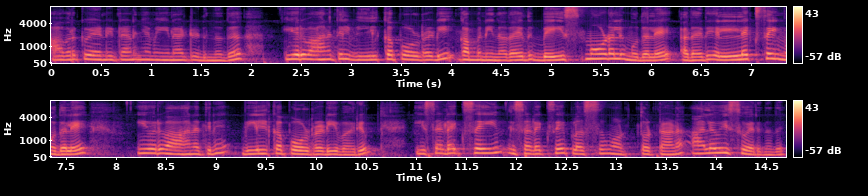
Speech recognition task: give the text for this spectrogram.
അവർക്ക് വേണ്ടിയിട്ടാണ് ഞാൻ മെയിനായിട്ട് ഇടുന്നത്. ഈ ഒരു വാഹനത്തിൽ വീൽ കപ്പ് ഓൾറെഡി കമ്പനിയിൽ നിന്ന് അതായത് ബേസ് മോഡൽ മുതലേ അതായത് എൽ എക്സ് ഐ മുതലേ ഈ ഒരു വാഹനത്തിന് വീൽ കപ്പ് ഓൾറെഡി വരും. ഇസഡ് എക്സ് ഐയും ഇസഡ് എക്സ് ഐ പ്ലസും തൊട്ടാണ് അലോയിസ് വരുന്നത്.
